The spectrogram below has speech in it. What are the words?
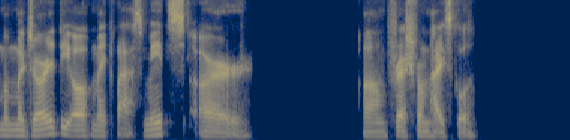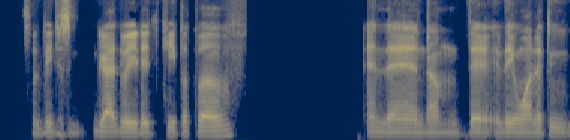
majority of my classmates are um fresh from high school. So they just graduated K to 12 and then um they they wanted to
